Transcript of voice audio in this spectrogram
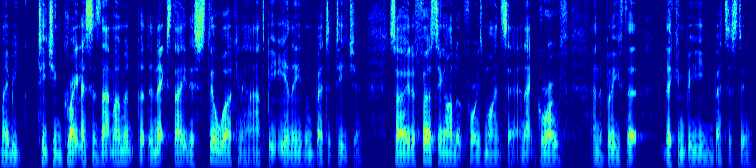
may be teaching great lessons that moment, but the next day they're still working out how to be an even better teacher. So the first thing I look for is mindset and that growth and the belief that they can be even better still.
